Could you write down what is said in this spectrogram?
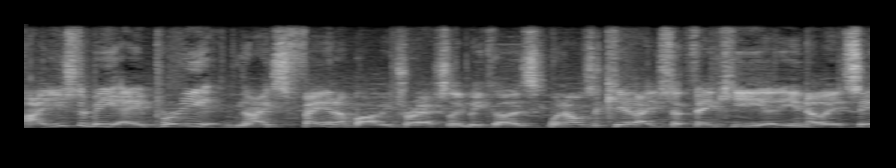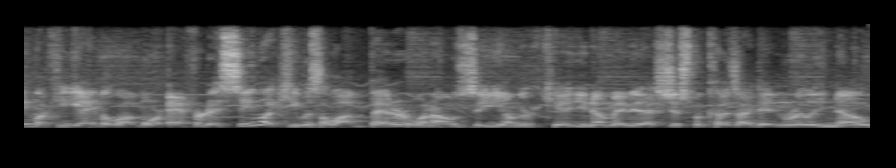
I used to be a pretty nice fan of Bobby Trashley because when I was a kid, I used to think he, you know, it seemed like he gave a lot more effort. It seemed like he was a lot better when I was a younger kid. You know, maybe that's just because I didn't really know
